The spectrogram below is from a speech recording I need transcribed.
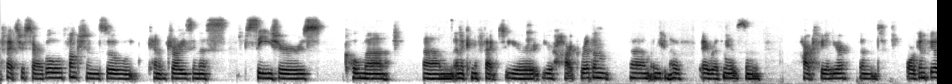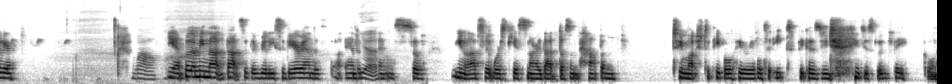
affects your cerebral function. So kind of drowsiness, seizures, coma, um, and it can affect your your heart rhythm, um, and you can have arrhythmias and heart failure and organ failure. Wow. Yeah, but I mean that that's at the really severe end of uh, end of Yeah. things. So, you know, absolute worst case scenario that doesn't happen too much to people who are able to eat because you you just would be going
